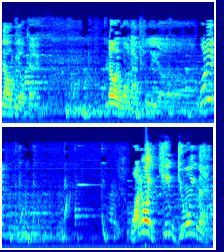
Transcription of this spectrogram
That'll be okay. No, it won't actually, uh... What it? Why do I keep doing that?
